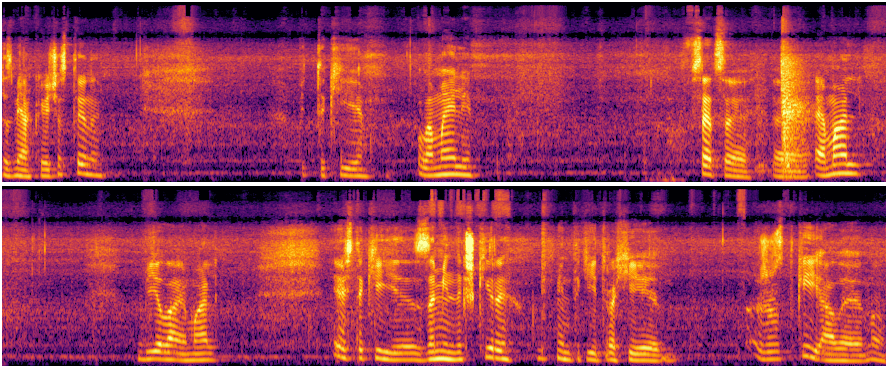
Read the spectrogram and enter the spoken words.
з м'якої частини. Під такі ламелі. Все це е, емаль, біла емаль. І ось такий замінник шкіри. Він такий трохи жорсткий, але ну,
